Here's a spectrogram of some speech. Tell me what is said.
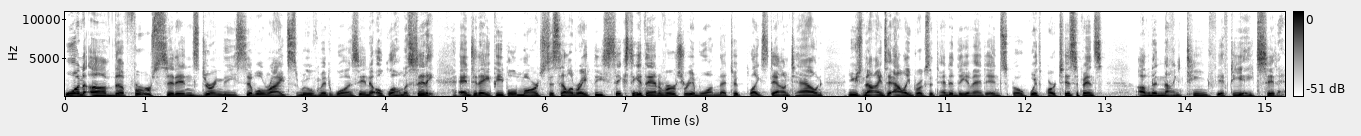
One of the first sit-ins during the civil rights movement was in Oklahoma City. And today people marched to celebrate the 60th anniversary of one that took place downtown. News 9's Allie Brooks attended the event and spoke with participants of the 1958 sit-in.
